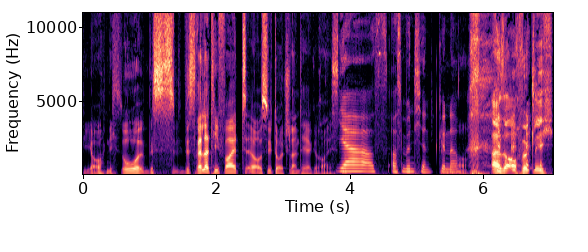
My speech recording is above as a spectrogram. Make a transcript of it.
die ja auch nicht so bis, bis relativ weit äh, aus Süddeutschland hergereist. Ne? Ja, aus, aus München, genau. genau. Also auch wirklich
